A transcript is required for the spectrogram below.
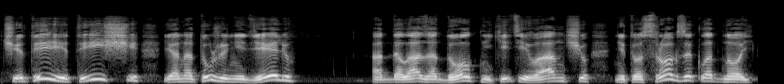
Четыре тысячи я на ту же неделю отдала за долг Никите Ивановичу не то срок закладной,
